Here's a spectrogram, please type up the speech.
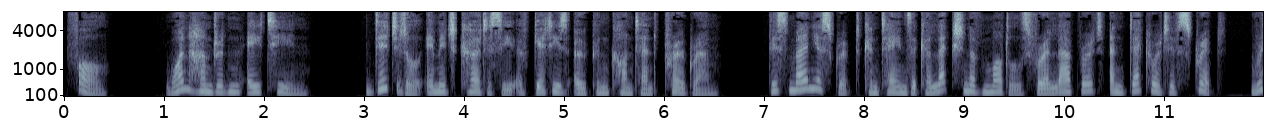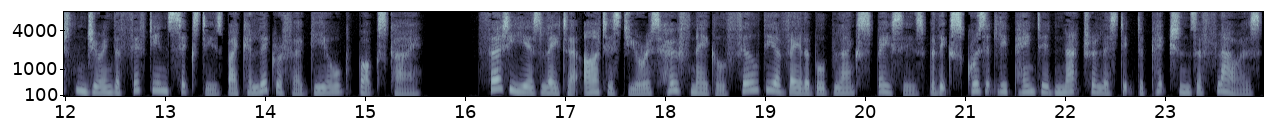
Fall. 118. Digital image courtesy of Getty's Open Content Program. This manuscript contains a collection of models for elaborate and decorative script, written during the 1560s by calligrapher Georg Bocskai. Thirty years later, artist Joris Hoefnagel filled the available blank spaces with exquisitely painted naturalistic depictions of flowers,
